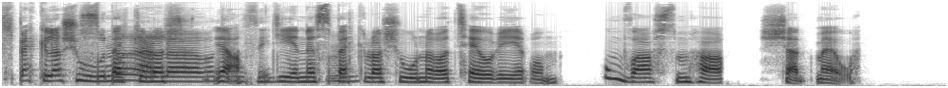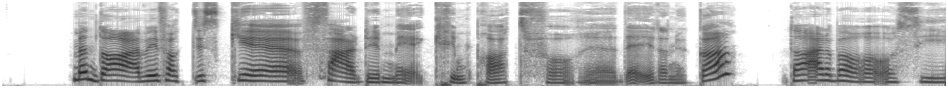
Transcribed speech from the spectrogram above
Spekulasjoner, spekula- eller hva ja, kan si. dine spekulasjoner og teorier om, om hva som har skjedd med henne. Men da er vi faktisk eh, ferdig med krimprat for eh, det i denne uka. Da er det bare å si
